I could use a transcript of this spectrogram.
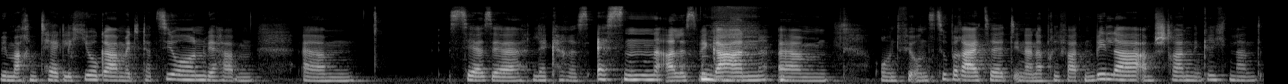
Wir machen täglich Yoga, Meditation. Wir haben ähm, sehr, sehr leckeres Essen, alles vegan ähm, und für uns zubereitet in einer privaten Villa am Strand in Griechenland.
